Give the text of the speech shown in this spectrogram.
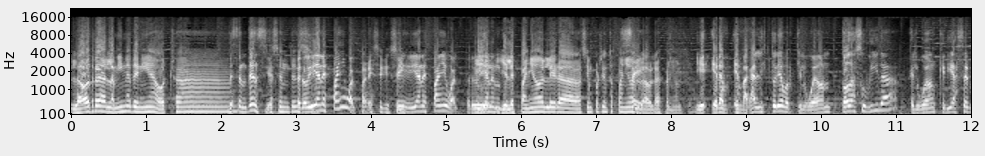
La otra, la mina tenía otra Descendencia. descendencia. Pero vivían en España igual. Parece que Sí, sí. vivían en España igual. Pero y, en- y el español era 100% español, Sí. hablaba español. todo. Y era, es bacán la historia porque el weón, toda su vida, el weón quería hacer.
